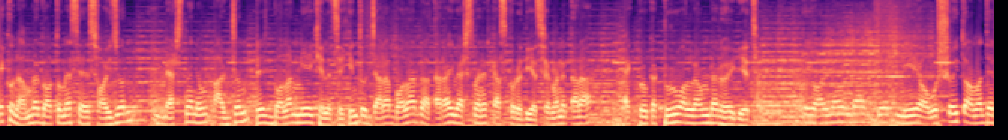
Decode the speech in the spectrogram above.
দেখুন, আমরা গত ম্যাচে ছয়জন ব্যাটসম্যান এবং পাঁচজন বলার নিয়েই খেলেছি, কিন্তু যারা বলাররা তারাই ব্যাটসম্যানের কাজ করে দিয়েছে। মানে তারা এক প্রকার ট্রু অলরাউন্ডার হয়ে গিয়েছে। এই অলরাউন্ডারদের নিয়ে অবশ্যই তো আমাদের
